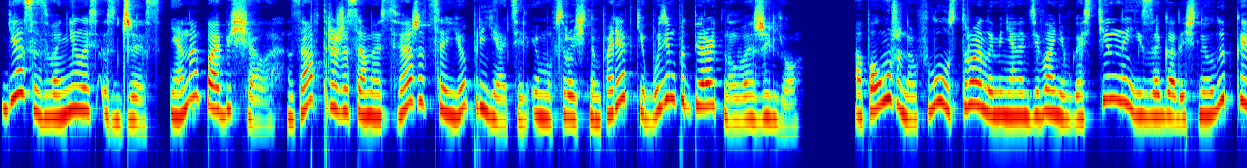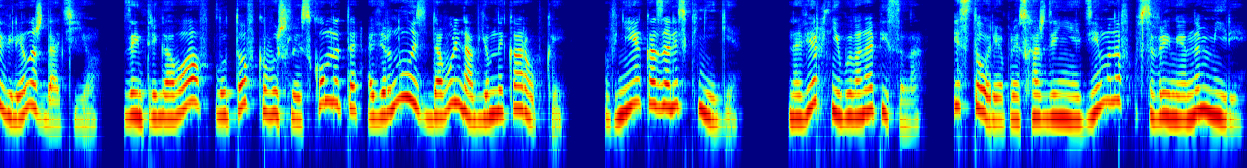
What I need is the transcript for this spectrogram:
Я созвонилась с Джесс, и она пообещала. Завтра же со мной свяжется ее приятель, и мы в срочном порядке будем подбирать новое жилье. А поужинав, Флу устроила меня на диване в гостиной и с загадочной улыбкой велела ждать ее. Заинтриговав, плутовка вышла из комнаты, а вернулась с довольно объемной коробкой. В ней оказались книги. На верхней было написано «История происхождения демонов в современном мире»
